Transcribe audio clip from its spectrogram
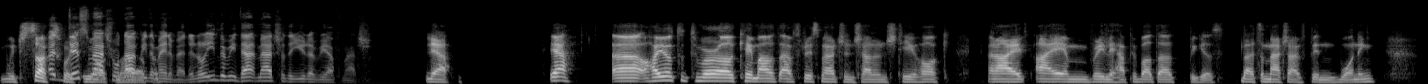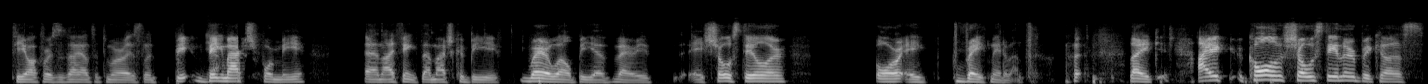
which Uh, sucks. for this match will not be the main event. It'll either be that match or the UWF match. Yeah. Yeah. Uh, Hayato Tamura came out after this match and challenged T Hawk. And I, I am really happy about that because that's a match I've been wanting. T Hawk versus Hayato Tamura is a big, big match for me. And I think that match could be very well be a very a show stealer or a great main event. like I call show stealer because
